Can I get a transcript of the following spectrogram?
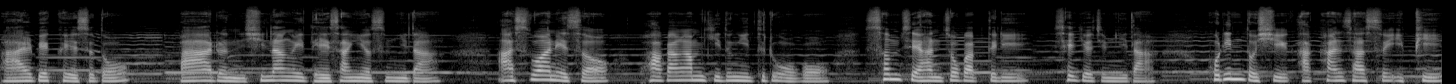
바알베크에서도 바알은 신앙의 대상이었습니다. 아스완에서 화강암 기둥이 들어오고 섬세한 조각들이 새겨집니다. 코린도식 아칸사스 잎이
